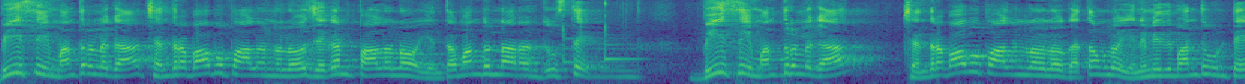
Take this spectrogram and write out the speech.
బీసీ మంత్రులుగా చంద్రబాబు పాలనలో జగన్ పాలనలో ఎంతమంది ఉన్నారని చూస్తే బీసీ మంత్రులుగా చంద్రబాబు పాలనలో గతంలో ఎనిమిది మంది ఉంటే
